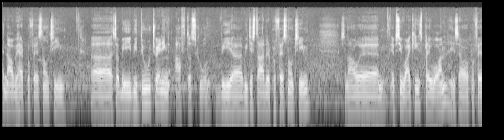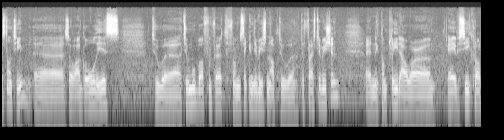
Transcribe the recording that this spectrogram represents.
and now we have professional team. Uh, so we, we do training after school. We, uh, we just started a professional team. So now um, FC Vikings Play One is our professional team. Uh, so our goal is to uh, to move up from first, from second division up to uh, to first division, and complete our um, AFC club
